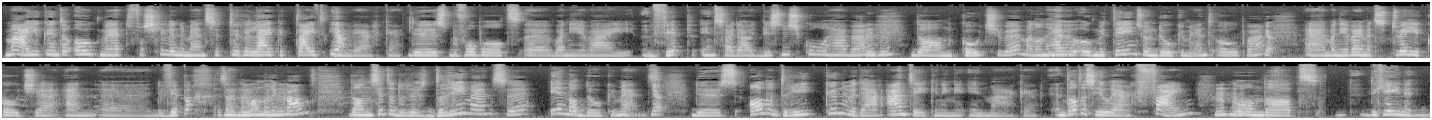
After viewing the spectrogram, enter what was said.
Maar je kunt er ook met verschillende mensen tegelijkertijd Ja. in werken. Dus bijvoorbeeld eh, wanneer wij een VIP, Inside Out Business School hebben, Mhm. dan coachen we. Maar dan Mhm. hebben we ook meteen zo'n document open. Ja. En wanneer wij met z'n tweeën coachen en eh, de vipper is aan de Mhm, andere kant, dan zitten er dus drie mensen in dat document. Ja. Dus alle drie kunnen we daar aantekeningen in maken. En dat is heel erg fijn, Mhm. omdat degene,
